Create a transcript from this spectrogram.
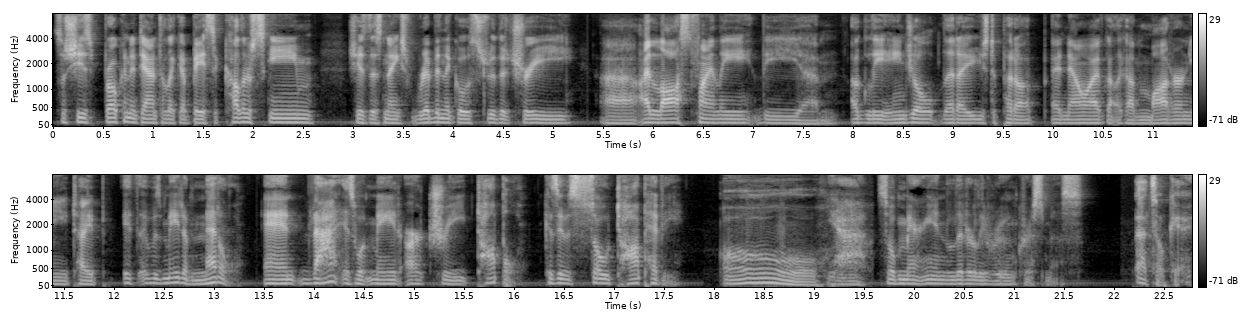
So she's broken it down to like a basic color scheme. She has this nice ribbon that goes through the tree. Uh, I lost finally the um, ugly angel that I used to put up, and now I've got like a moderny type. It, it was made of metal, and that is what made our tree topple because it was so top heavy. Oh, Yeah. So Marion literally ruined Christmas. That's okay.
